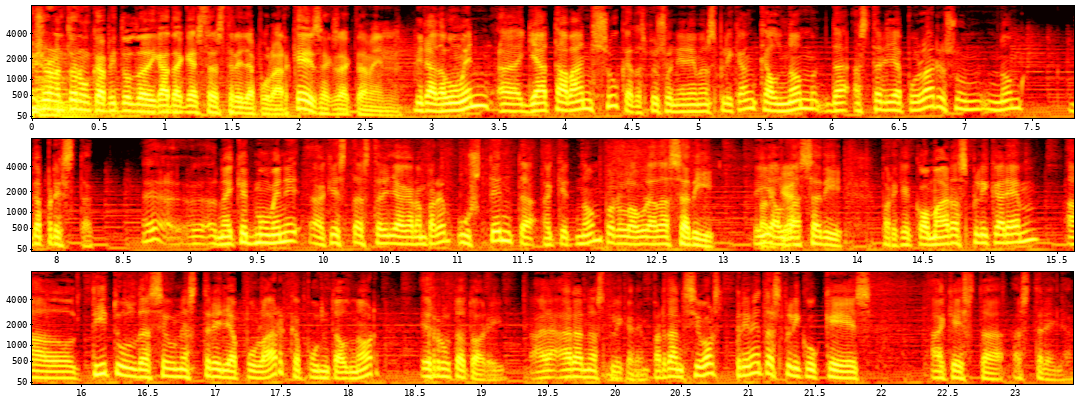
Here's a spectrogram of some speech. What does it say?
Avui, Joan Anton, un capítol dedicat a aquesta estrella polar. Què és exactament? Mira, de moment eh, ja t'avanço, que després ho anirem explicant, que el nom d'estrella polar és un nom de préstec. Eh? En aquest moment, eh, aquesta estrella gran parem ostenta aquest nom, però l'haurà de cedir. Ell el va cedir, perquè com ara explicarem, el títol de ser una estrella polar, que apunta al nord, és rotatori. Ara, ara n'explicarem. Per tant, si vols, primer t'explico què és aquesta estrella.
